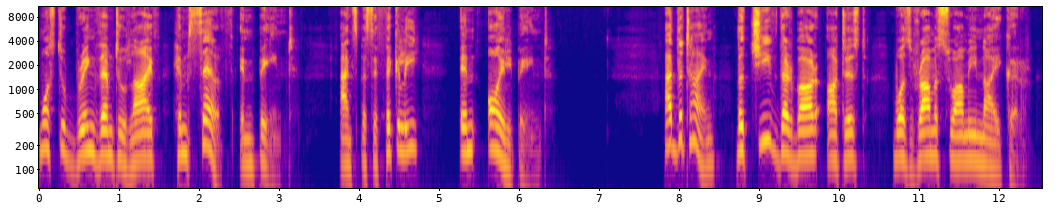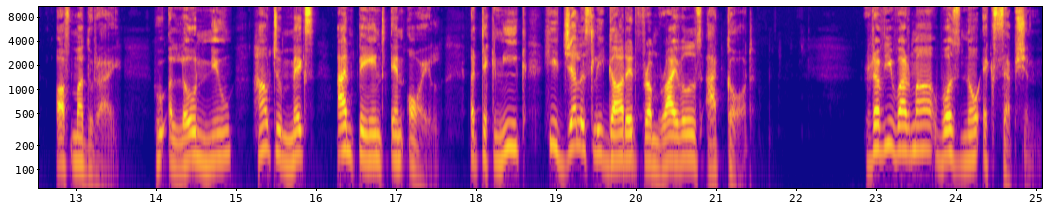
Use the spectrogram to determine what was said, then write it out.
was to bring them to life himself in paint, and specifically in oil paint. At the time, the chief Darbar artist was Ramaswamy Naikar of Madurai, who alone knew how to mix and paint in oil a technique he jealously guarded from rivals at court. Ravi Varma was no exception,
